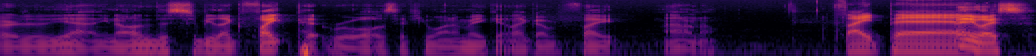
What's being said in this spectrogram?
Or yeah, you know, this would be like fight pit rules if you want to make it like a fight. I don't know. Fight pit. Anyways,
